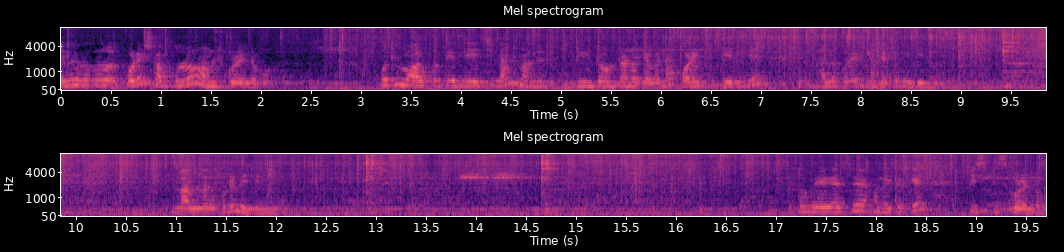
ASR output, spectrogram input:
এভাবে করে সবগুলো অমলেট করে নেব। প্রথমে অল্প তেল দিয়েছিলাম, নাহলে ডিমটা উল্টানো যাবে না। পরে একটু তেল দিয়ে ভালো করে ডিমটাকে ভেজে নেব। লাল লাল করে ভেজে নেব। এটা হয়ে গেছে, এখন এটাকে পিস পিস করে নেব।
